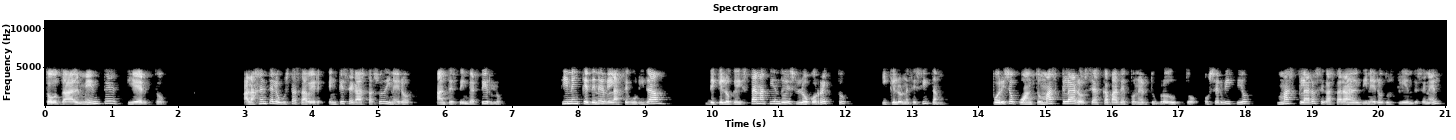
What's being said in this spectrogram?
Totalmente cierto. A la gente le gusta saber en qué se gasta su dinero antes de invertirlo. Tienen que tener la seguridad de que lo que están haciendo es lo correcto y que lo necesitan. Por eso, cuanto más claro seas capaz de exponer tu producto o servicio, más claro se gastarán el dinero tus clientes en él.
